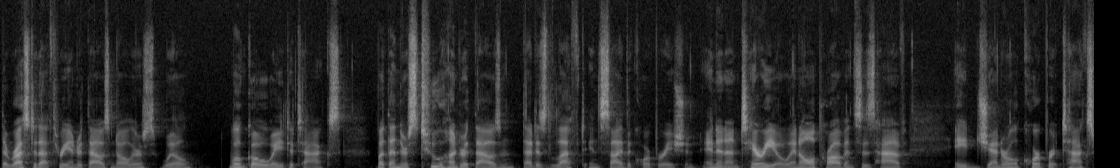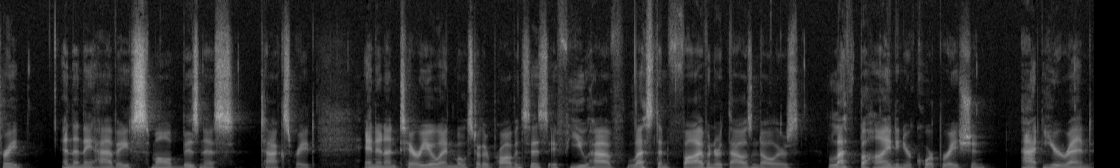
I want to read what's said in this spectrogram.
The rest of that $300,000 will will go away to tax. But then there's 200,000 that is left inside the corporation. And in Ontario, and all provinces have a general corporate tax rate, and then they have a small business tax rate. And in Ontario and most other provinces, if you have less than $500,000 left behind in your corporation at year end,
